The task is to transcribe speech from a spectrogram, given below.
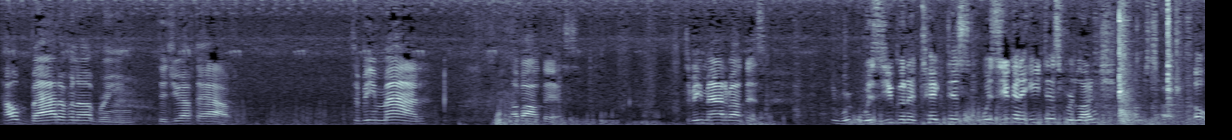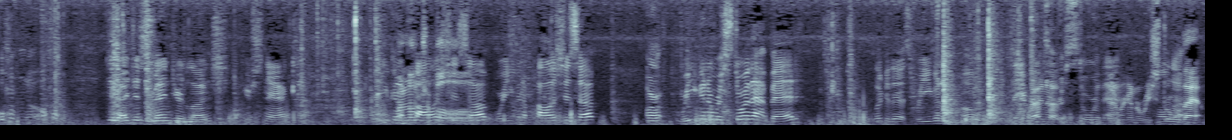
How bad of an upbringing did you have to have to be mad about this? To be mad about this? Was you gonna take this? Was you gonna eat this for lunch? I'm sorry. Oh, oh no! Did I just vend your lunch, your snack? Were you gonna polish this up? Were you gonna polish this up? Or were you gonna restore that bed? Look at this. Were you gonna? Oh, they were That's gonna a- restore that. They were going to Hold restore that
